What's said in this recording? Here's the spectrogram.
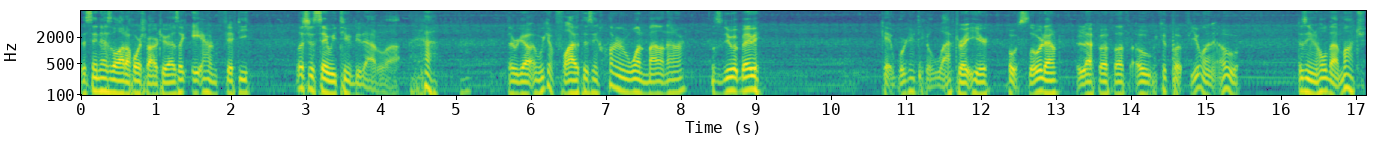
This thing has a lot of horsepower too. It has like 850. Let's just say we tuned it out a lot. There we go. And we can fly with this in 101 mile an hour. Let's do it, baby. Okay, we're going to take a left right here. Oh, slow her down. Left, left, left. Oh, we could put fuel in it. Oh, doesn't even hold that much.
